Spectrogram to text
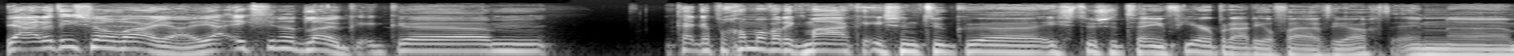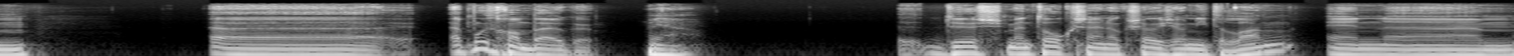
Ja, dat is wel waar, ja. Ja, ik vind het leuk. Ik, ehm, kijk, het programma wat ik maak is natuurlijk eh, is tussen 2 en 4 op Radio 538. En ehm, eh, het moet gewoon beuken. Ja. Dus mijn talks zijn ook sowieso niet te lang. En, ehm,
